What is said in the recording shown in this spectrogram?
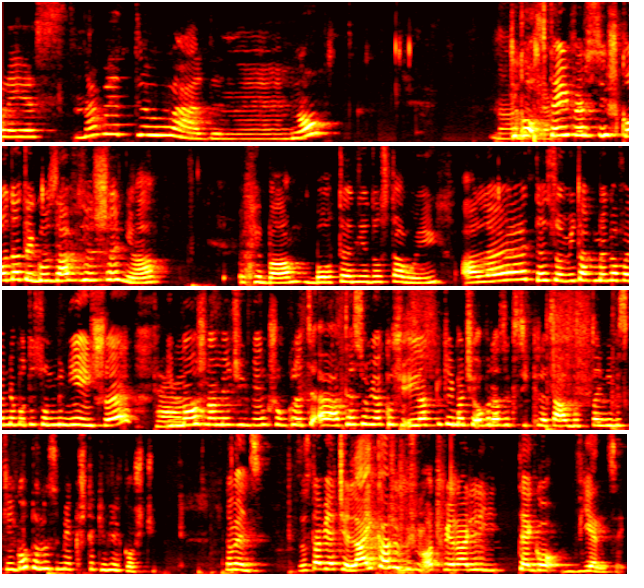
ale jest nawet ładny. No, No, tylko w dobra. tej wersji szkoda tego zawieszenia, chyba, bo te nie dostały ich, ale te są i tak mega fajne, bo te są mniejsze tak. i można mieć ich większą kolekcję, a te są jakoś, jak tutaj macie obrazek Secreta albo tutaj niebieskiego, to one są jakieś takie wielkości. No więc zostawiacie lajka, żebyśmy otwierali tego więcej.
